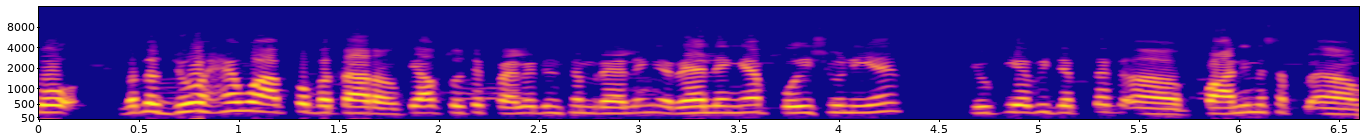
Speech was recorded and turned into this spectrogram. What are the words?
तो मतलब जो है वो आपको बता रहा हूँ कि आप सोचे पहले दिन से हम रह लेंगे रह लेंगे आप कोई इशू नहीं है। क्योंकि अभी जब तक पानी में सप्लाई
